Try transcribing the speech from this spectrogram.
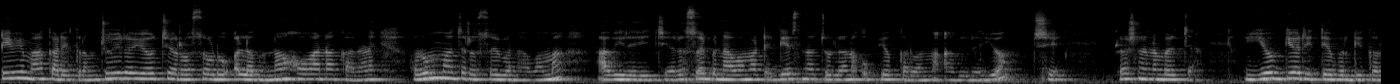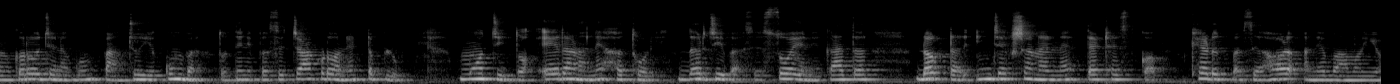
ટીવીમાં કાર્યક્રમ જોઈ રહ્યો છે. રસોડું અલગ ન હોવાના કારણે રૂમમાં જ રસોઈ બનાવવામાં આવી રહી છે. રસોઈ બનાવવા માટે ગેસના ચૂલાનો ઉપયોગ કરવામાં આવી રહ્યો છે. પ્રશ્ન નંબર ચાર. યોગ્ય રીતે વર્ગીકરણ કરો જેના ગુણ પાંચ જોઈએ. કુંભાર. તો તેની પાસે ચાકડો અને ટપલું. મોચી. તો એરણ અને હથોડી. દરજી પાસે સોય અને કાતર. ડૉક્ટર, ઇન્જેક્શન અને તેથેસ્કોપ ખેડૂત પાસે હળ અને વાવણીઓ.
